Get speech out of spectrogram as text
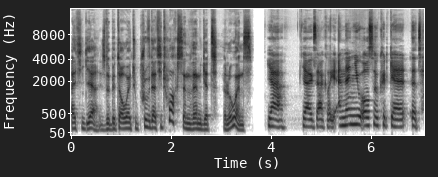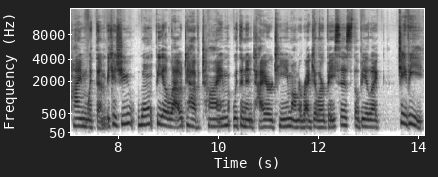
I think, yeah, it's the better way to prove that it works and then get allowance. Yeah, yeah, exactly. And then you also could get the time with them because you won't be allowed to have time with an entire team on a regular basis. They'll be like, JB,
